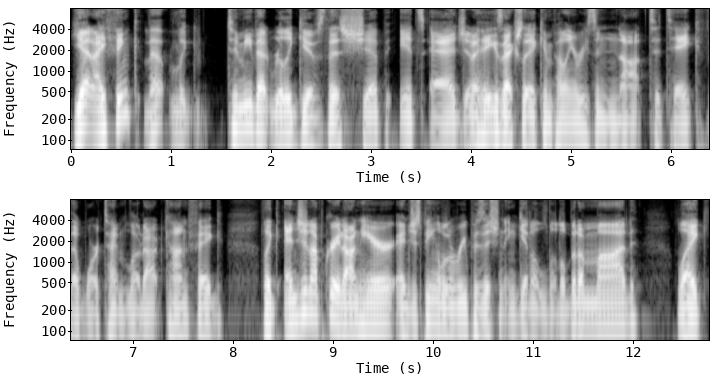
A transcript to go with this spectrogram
Yeah, and I think that like to me that really gives this ship its edge, and I think is actually a compelling reason not to take the wartime loadout config. Like engine upgrade on here and just being able to reposition and get a little bit of mod like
